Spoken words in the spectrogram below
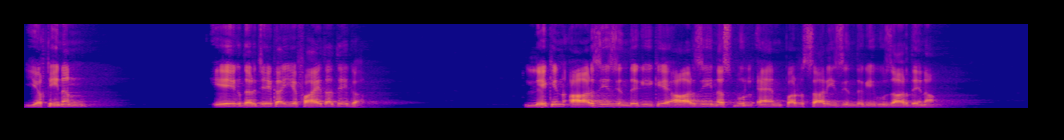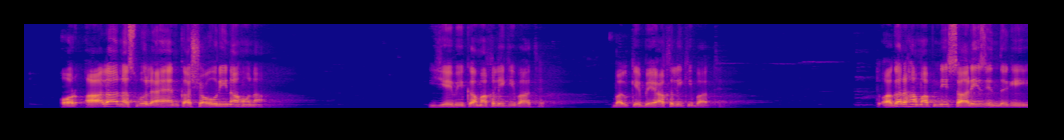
یقیناً ایک درجے کا یہ فائدہ دے گا۔ لیکن عارضی زندگی کے عارضی نصب العین پر ساری زندگی گزار دینا اور اعلیٰ نصب العین کا شعوری نہ ہونا، یہ بھی کم عقلی کی بات ہے، بلکہ بے عقلی کی بات ہے۔ تو اگر ہم اپنی ساری زندگی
